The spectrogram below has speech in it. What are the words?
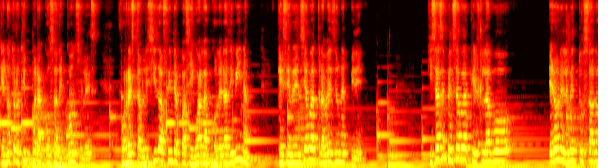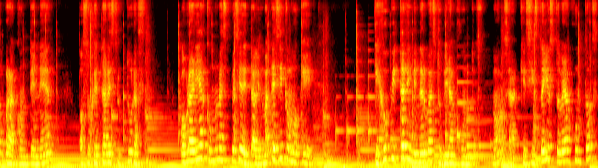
que en otro tiempo era cosa de cónsules, restablecido a fin de apaciguar la cólera divina, que se evidenciaba a través de una epidemia. Quizás se pensaba que el clavo era un elemento usado para contener o sujetar estructuras. Obraría como una especie de talismán, es decir, como que, que Júpiter y Minerva estuvieran juntos, ¿no? O sea, que si ellos estuvieran juntos,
